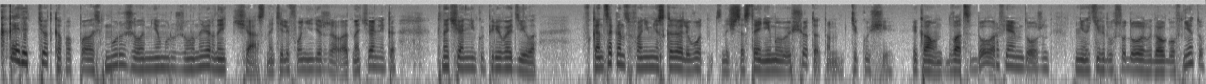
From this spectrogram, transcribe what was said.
Какая-то тетка попалась, мурыжила, меня мурыжила, наверное, час на телефоне держала. От начальника к начальнику переводила. В конце концов, они мне сказали, вот, значит, состояние моего счета, там, текущий аккаунт, 20 долларов я им должен, никаких 200 долларов долгов нету,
